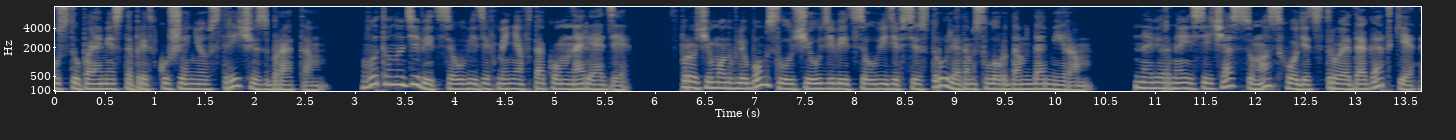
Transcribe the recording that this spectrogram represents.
уступая место предвкушению встречи с братом. Вот он удивится, увидев меня в таком наряде. Впрочем, он в любом случае удивится, увидев сестру рядом с лордом Дамиром. Наверное, и сейчас с ума сходит, строя догадки,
